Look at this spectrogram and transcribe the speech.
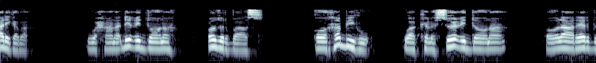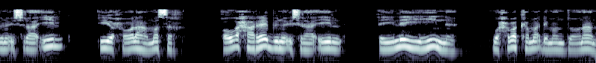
adhigaba waxaana dhici doona cudur baas oo rabbigu waa kala sooci doonaa xoolaha reer binu israa'iil iyo xoolaha masar oo waxaa reer binu israa'iil ay leeyihiinna waxba kama dhiman doonaan.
